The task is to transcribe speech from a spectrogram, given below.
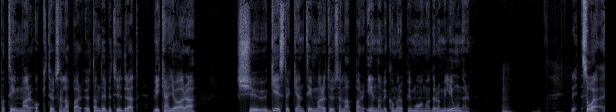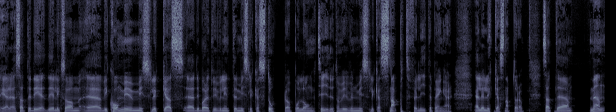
på timmar och tusenlappar, utan det betyder att vi kan göra 20 stycken timmar och tusenlappar innan vi kommer upp i månader och miljoner. Så är det. Så att det, det är liksom, eh, vi kommer ju misslyckas, eh, det är bara att vi vill inte misslyckas stort då, på lång tid, utan vi vill misslyckas snabbt för lite pengar. Eller lyckas snabbt. Då, då. Så att, eh, men,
